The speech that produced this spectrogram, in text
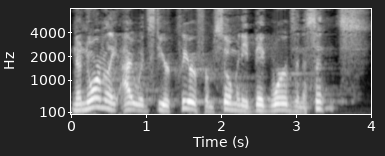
Now, normally I would steer clear from so many big words in a sentence.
